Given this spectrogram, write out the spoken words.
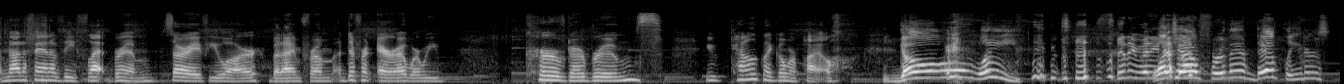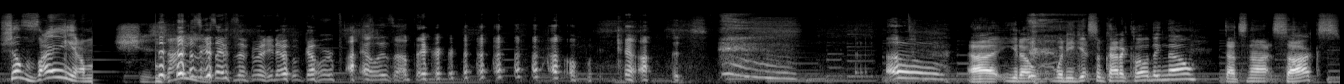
I'm not a fan of the flat brim. Sorry if you are, but I'm from a different era where we curved our brims. You kind of look like Gomer Pyle. Go away! Does anybody Watch know? out for them Death Eaters! Shazam! I was gonna say, does anybody know who Gomer Pyle is out there? oh my gosh. Oh. Uh, you know, when you get some kind of clothing though, that's not socks.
